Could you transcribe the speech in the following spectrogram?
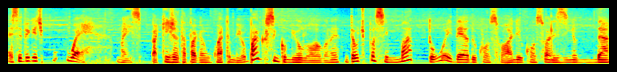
Aí você fica tipo, ué, mas para quem já tá pagando 4 mil, eu pago 5 mil logo, né? Então, tipo assim, matou a ideia do console, o consolezinho da,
